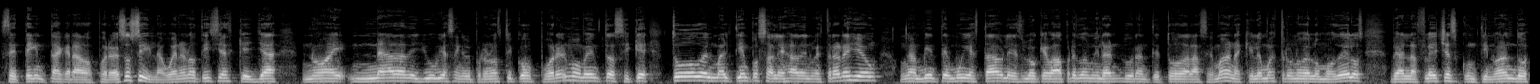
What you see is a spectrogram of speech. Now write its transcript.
70 grados. Pero eso sí, la buena noticia es que ya no hay nada de lluvias en el pronóstico por el momento, así que todo el mal tiempo se aleja de nuestra región. Un ambiente muy estable es lo que va a predominar durante toda la semana. Aquí le muestro uno de los modelos. Vean las flechas continuando,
